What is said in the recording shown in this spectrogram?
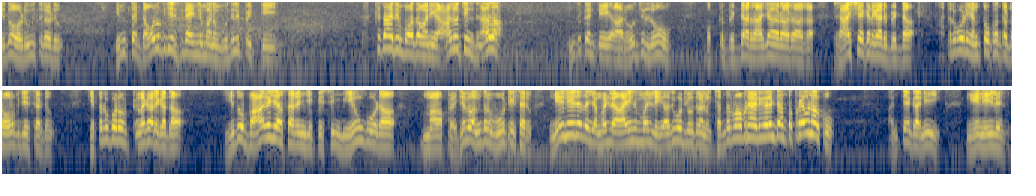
ఏదో అడుగుతున్నాడు. ఇంత డెవలప్ చేసిన ఆయన్ని మనం వదిలిపెట్టి పక్కదారిని పోదామని ఆలోచన రాలా. ఎందుకంటే ఆ రోజుల్లో ఒక్క బిడ్డ రాజా రాజశేఖర్ గారి బిడ్డ అతను కూడా ఎంతో కొంత డెవలప్ చేశాడు. ఇతను కూడా పిల్లగాడు కదా. ఏదో బాగా చేస్తాడని చెప్పేసి మేము కూడా మా ప్రజలు అందరూ ఓటేశారు. నేనే లేదయ్యా మళ్ళీ ఆయన మళ్ళీ. అది కూడా చూస్తున్నాను. చంద్రబాబు నాయుడు గారంటే అంత ప్రేమ నాకు. అంతేగాని నేనేయలేదు.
